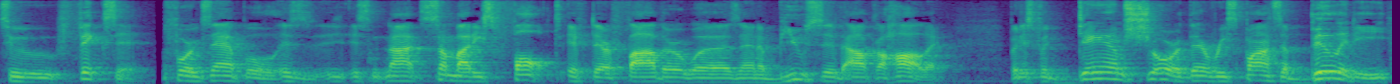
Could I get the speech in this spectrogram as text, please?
to fix it. For example, is it's not somebody's fault if their father was an abusive alcoholic. but it's for damn sure their responsibility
